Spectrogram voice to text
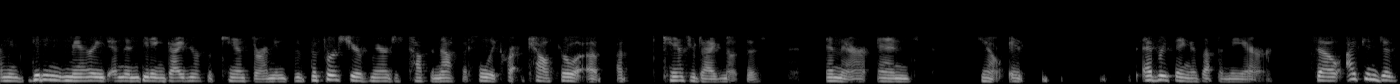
I mean, getting married and then getting diagnosed with cancer. I mean, the, the first year of marriage is tough enough, but holy cow, throw a, a cancer diagnosis in there, and you know, it everything is up in the air. So I can just,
